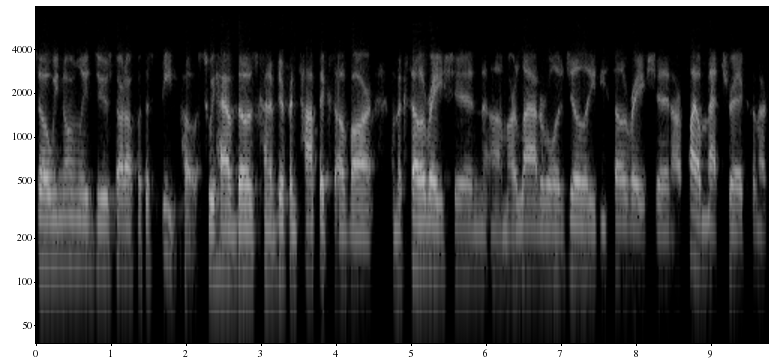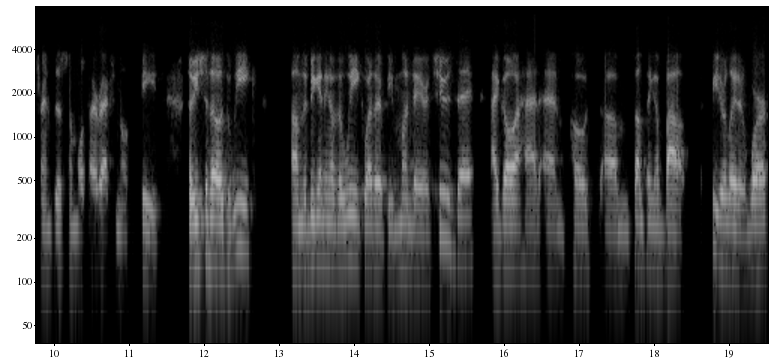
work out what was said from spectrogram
So we normally do start off with a speed post. We have those kind of different topics of our um, acceleration, um, our lateral agility, deceleration, our plyometrics, and our transitional multidirectional speeds. So each of those week, um, the beginning of the week, whether it be Monday or Tuesday, I go ahead and post um, something about speed-related work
